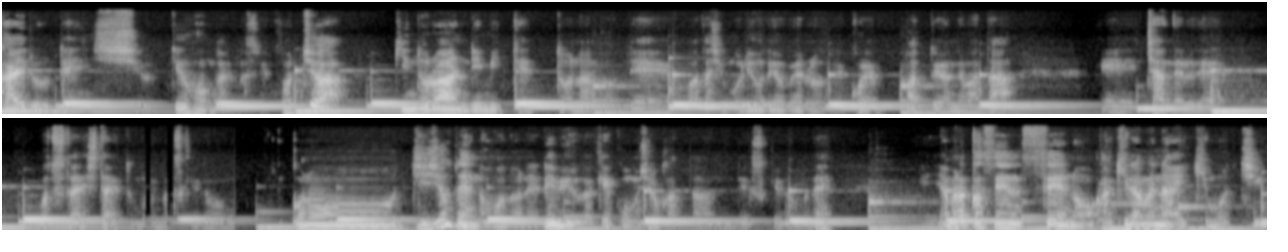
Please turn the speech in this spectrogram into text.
変える練習っていう本がありますね。こっちは Kindle Unlimited なので私無料で読めるのでこれパッと読んでまた、えー、チャンネルでお伝えしたいと思いますけどこの自叙伝の本のねレビューが結構面白かったんですけど山中先生の諦めない気持ちが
